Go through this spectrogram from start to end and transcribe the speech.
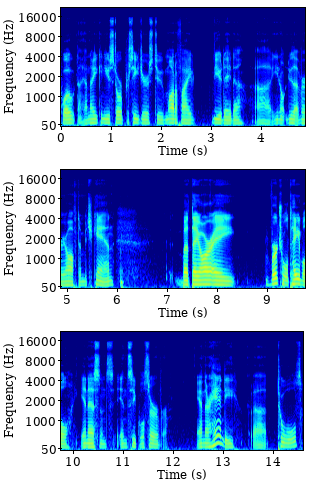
quote. I know you can use stored procedures to modify view data. Uh, you don't do that very often, but you can. But they are a virtual table, in essence, in SQL Server. And they're handy uh, tools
